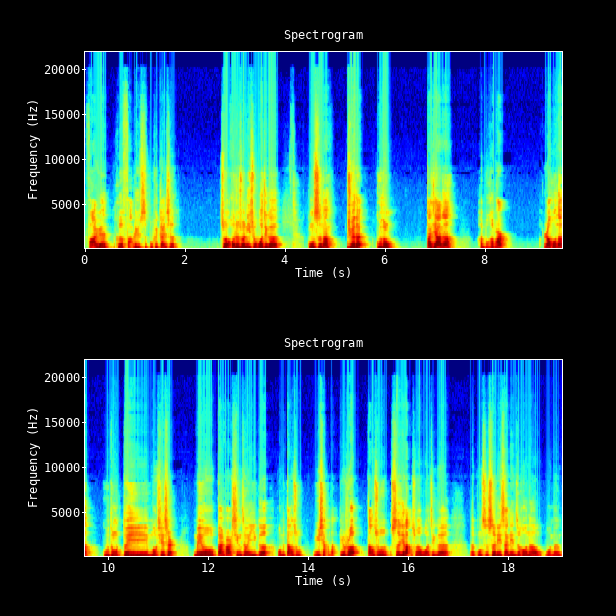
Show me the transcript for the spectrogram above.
法院和法律是不会干涉的，说或者说你说我这个公司呢，觉得股东大家呢很不合拍儿，然后呢股东对某些事儿没有办法形成一个我们当初预想的，比如说当初设计了，说我这个呃公司设立三年之后呢，我们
